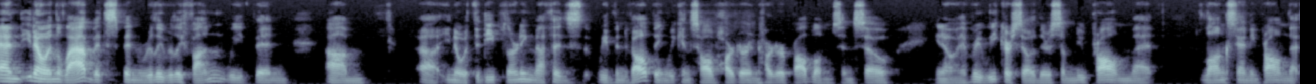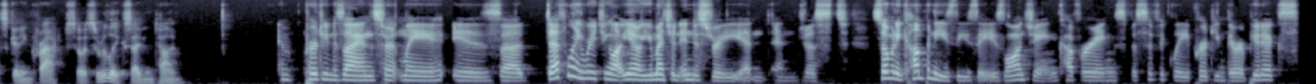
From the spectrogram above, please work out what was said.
and you know, in the lab, it's been really, really fun. We've been, um, uh, you know, with the deep learning methods that we've been developing, we can solve harder and harder problems. And so, you know, every week or so, there's some new problem that long-standing problem that's getting cracked. So it's a really exciting time. And protein design certainly is uh, definitely reaching out. You know, you mentioned industry and and just so many companies these days launching covering specifically protein therapeutics.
